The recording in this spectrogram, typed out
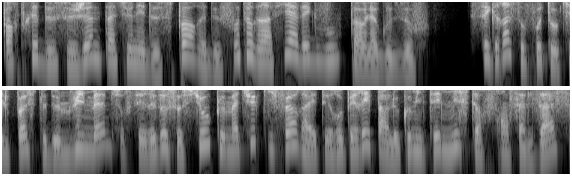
Portrait de ce jeune passionné de sport et de photographie avec vous, Paola Guzzo. C'est grâce aux photos qu'il poste de lui-même sur ses réseaux sociaux que Mathieu Kiefer a été repéré par le comité Mister France Alsace.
